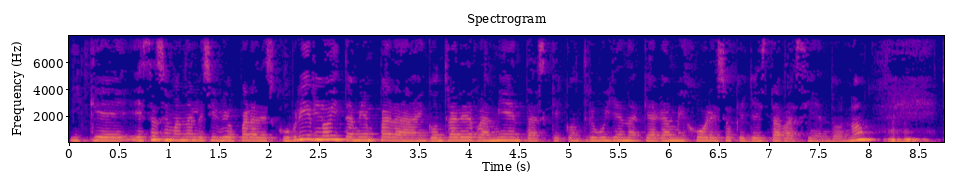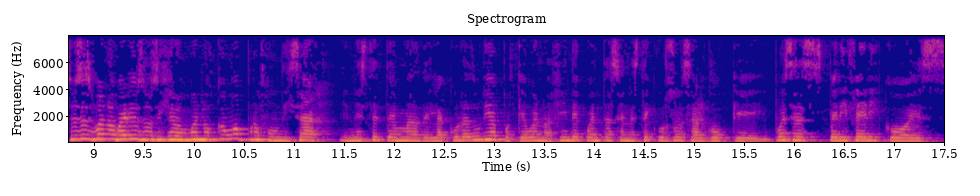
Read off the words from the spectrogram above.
Y que esta semana le sirvió para descubrirlo y también para encontrar herramientas que contribuyen a que haga mejor eso que ya estaba haciendo, ¿no? Entonces, bueno, varios nos dijeron, bueno, ¿cómo profundizar en este tema de la curaduría? Porque, bueno, a fin de cuentas en este curso es algo que, pues, es periférico, es,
